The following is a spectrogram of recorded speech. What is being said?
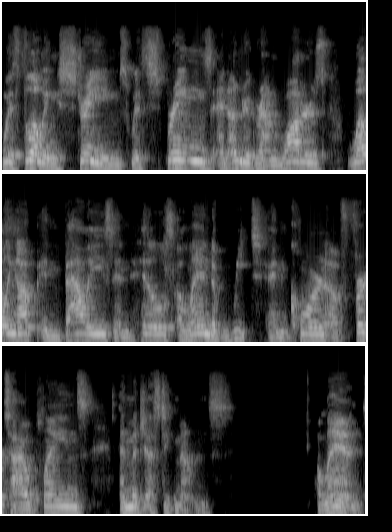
with flowing streams, with springs and underground waters welling up in valleys and hills, a land of wheat and corn, of fertile plains and majestic mountains. A land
